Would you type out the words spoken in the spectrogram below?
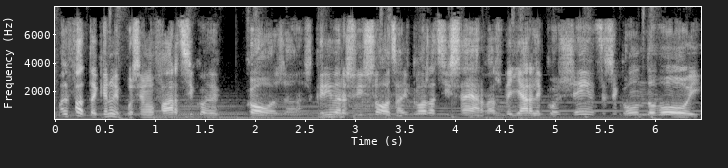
Ma il fatto è che noi possiamo farci cosa? Scrivere sui social cosa ci serve, a svegliare le coscienze secondo voi?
